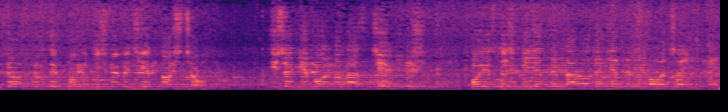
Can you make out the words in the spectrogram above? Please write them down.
w związku z tym powinniśmy być jednością. I że nie wolno nas dzielić, bo jesteśmy jednym narodem, jednym społeczeństwem.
